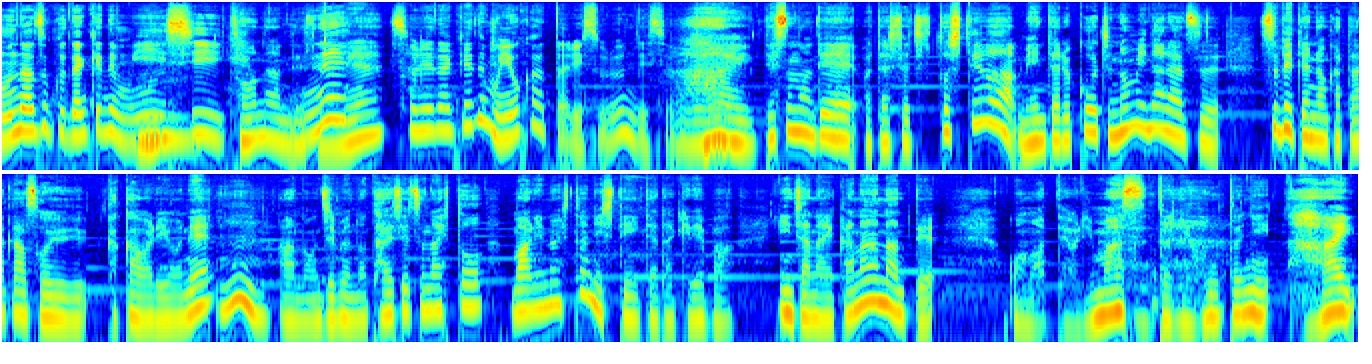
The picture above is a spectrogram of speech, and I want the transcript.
んうなずくだけでもいいし、そうなんですよね。それだけでもよかったりするんですよね。はい、ですので私たちとしてはメンタルコーチのみならずすべての方がそういう関わりをね、うん。あの自分の大切な人周りの人にしていただければいいんじゃないかななんて思っております。本。当に本当に。はい、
